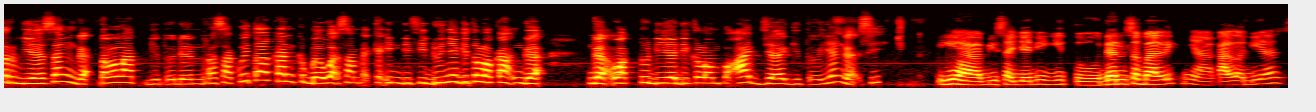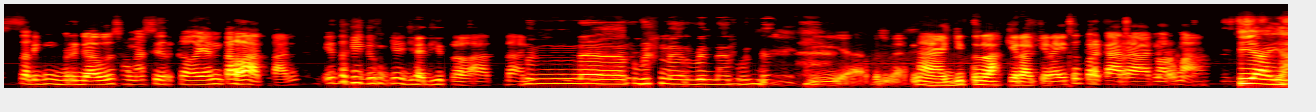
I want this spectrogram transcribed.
terbiasa nggak telat gitu dan rasaku itu akan kebawa sampai ke individunya gitu loh kak. Nggak nggak waktu dia di kelompok aja gitu. Ya nggak sih? Iya, bisa jadi gitu. Dan sebaliknya, kalau dia sering bergaul sama circle yang telatan, itu hidupnya jadi telatan. bener bener bener bener Iya, benar. Nah, gitulah kira-kira itu perkara norma. iya iya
